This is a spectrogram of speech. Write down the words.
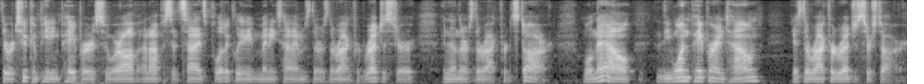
there were two competing papers who were off on opposite sides politically many times. There was the Rockford Register, and then there's the Rockford Star. Well, now the one paper in town is the Rockford Register Star.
